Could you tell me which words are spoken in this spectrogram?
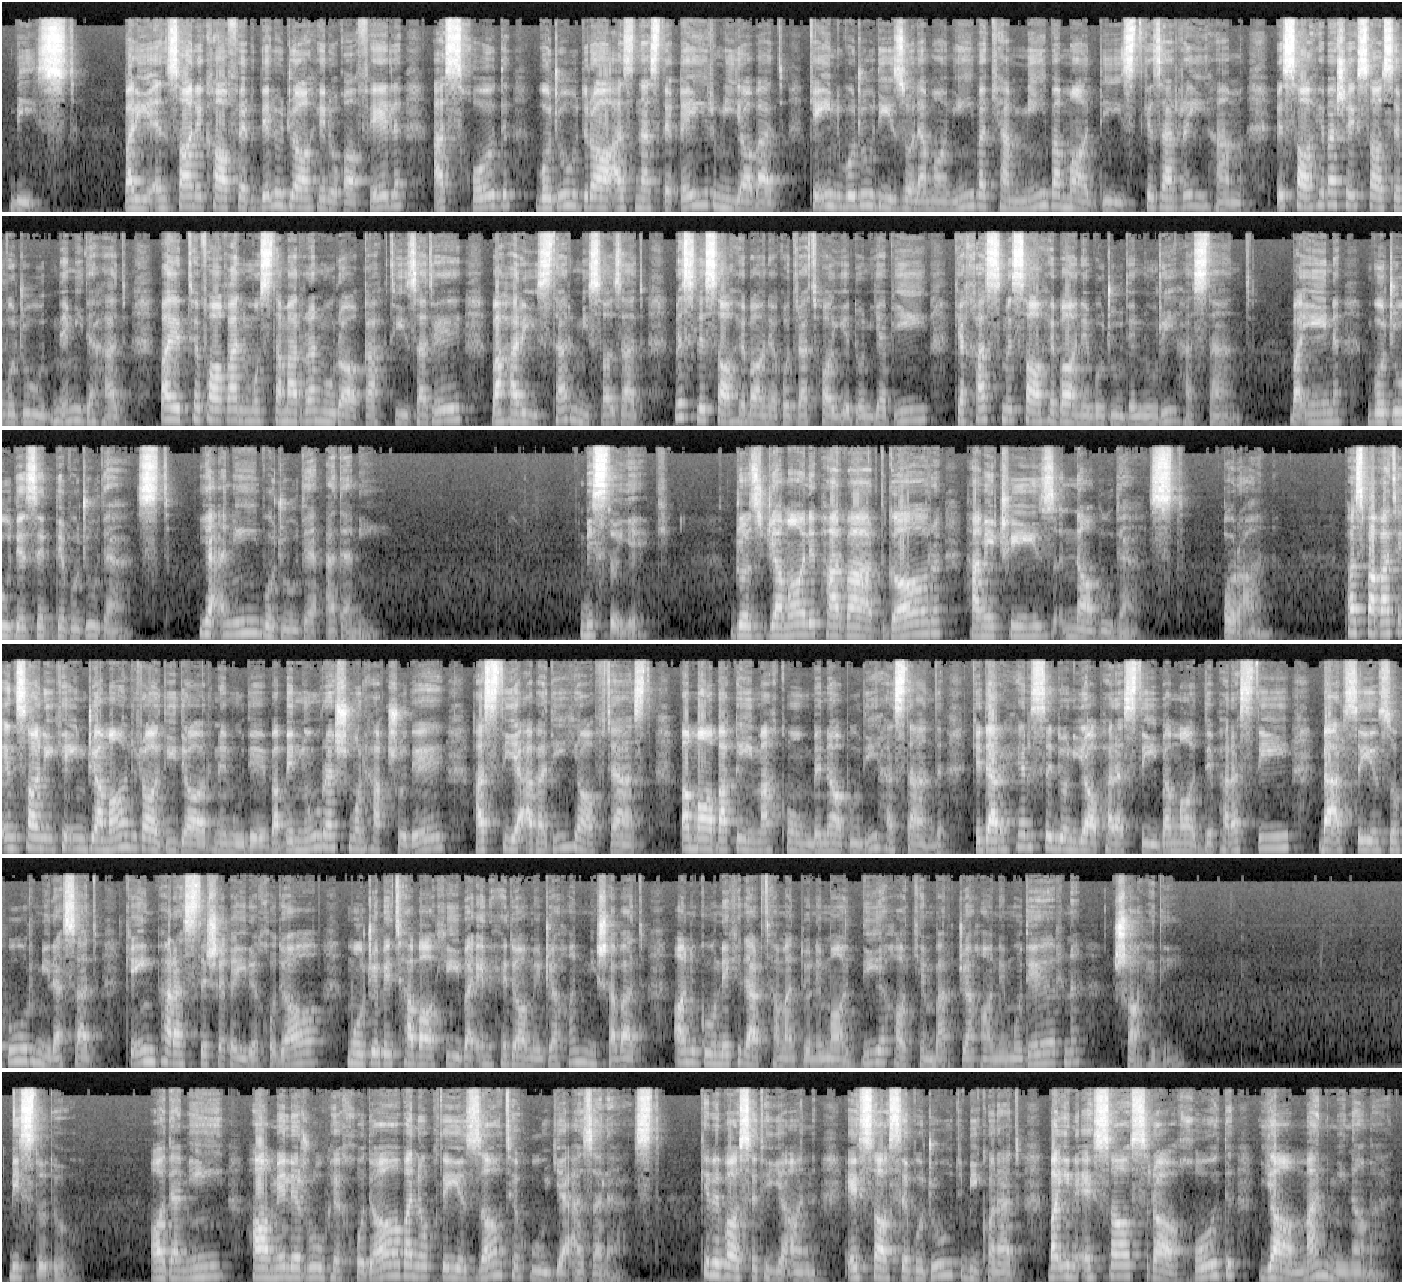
بیست ولی انسان کافر دل و جاهل و غافل از خود وجود را از نزد غیر مییابد که این وجودی ظلمانی و کمی و مادی است که ذره هم به صاحبش احساس وجود نمی‌دهد و اتفاقا مستمرا او را قحطی زده و حریستر می‌سازد مثل صاحبان قدرت های دنیوی که خسم صاحبان وجود نوری هستند. و این وجود ضد وجود است. یعنی وجود عدمی. 21 جز جمال پروردگار همه چیز نابود است. قرآن. پس فقط انسانی که این جمال را دیدار نموده و به نورش ملحق شده هستی ابدی یافته است و ما بقی محکوم به نابودی هستند که در حرس دنیا پرستی و ماده پرستی به عرصه ظهور می رسد که این پرستش غیر خدا موجب تباهی و انهدام جهان می شود آنگونه که در تمدن مادی حاکم بر جهان مدرن شاهدیم. 22 آدمی حامل روح خدا و نقطه ذات هوی ازل است که به واسطه آن احساس وجود می کند و این احساس را خود یا من می نامد.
